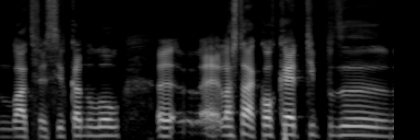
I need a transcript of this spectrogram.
no lado defensivo, que anulou uh, lá está, qualquer tipo de,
